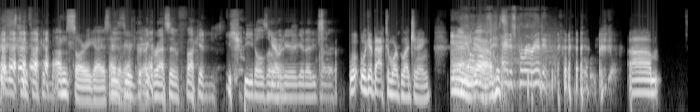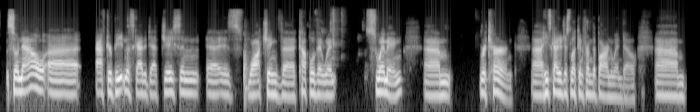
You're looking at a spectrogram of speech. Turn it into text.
These two fucking I'm sorry, guys. I had a these two rough aggressive fucking beetles over Yeah. here get at each other. We'll, we'll get back to more bludgeoning. Mm, yeah. Had his career ended. Um, so now, uh, after beating this guy to death, Jason uh, is watching the couple that went swimming um, return. Uh, he's kind of just looking from the barn window. Um,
